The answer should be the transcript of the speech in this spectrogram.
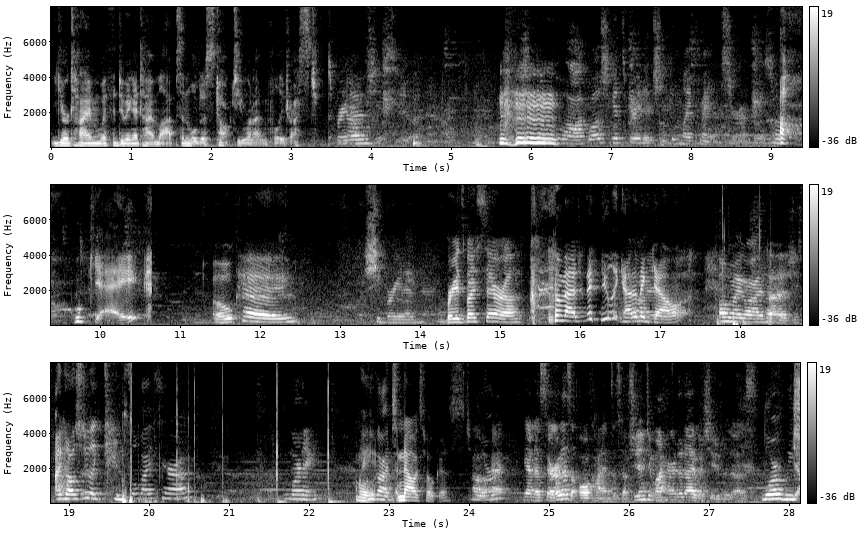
your time with doing a time lapse and we'll just talk to you when I'm fully dressed. vlog while she gets braided. She can like my Instagram post. Okay. Okay. She braided. Braids by Sarah. Imagine if you like had an account. Oh my god. I could also do like tinsel by Sarah. Morning. Oh Wait, Oh God. now it's focused. Oh, okay. Yeah, no, Sarah does all kinds of stuff. She didn't do my hair today, but she usually does. Laura, we Yeah.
